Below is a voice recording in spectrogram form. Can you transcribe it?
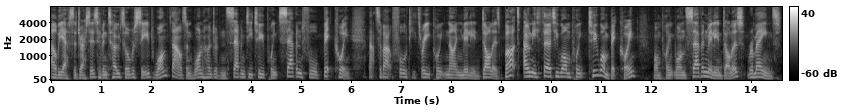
LBF's addresses have in total received 1,172.74 Bitcoin. That's about $43.9 million. But only 31.21 Bitcoin, $1.17 million, remains.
